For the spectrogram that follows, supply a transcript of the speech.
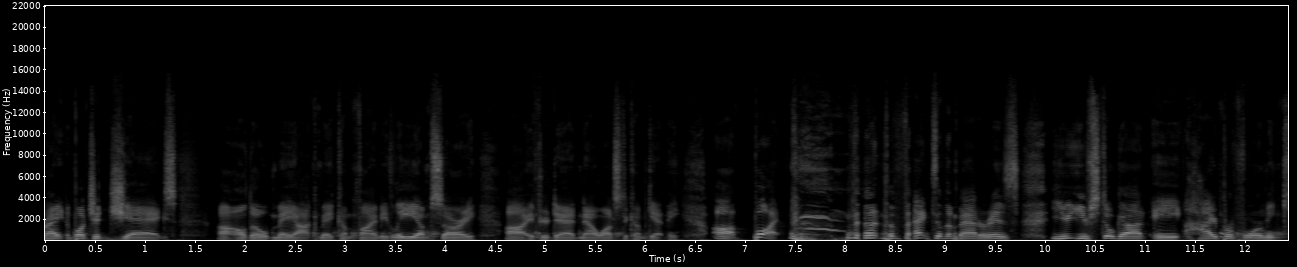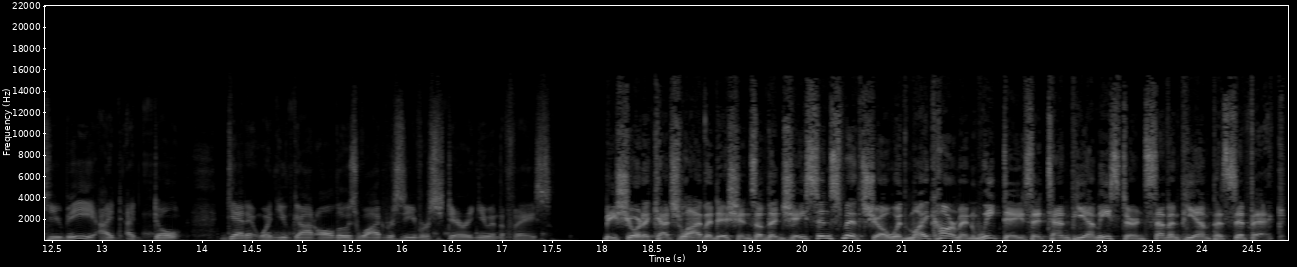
right? A bunch of Jags. Uh, although Mayock may come find me. Lee, I'm sorry uh, if your dad now wants to come get me. Uh, but the, the fact of the matter is, you, you've still got a high performing QB. I, I don't get it when you've got all those wide receivers staring you in the face. Be sure to catch live editions of The Jason Smith Show with Mike Harmon weekdays at 10 p.m. Eastern, 7 p.m. Pacific.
